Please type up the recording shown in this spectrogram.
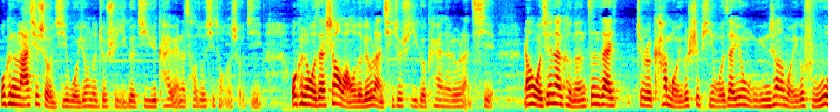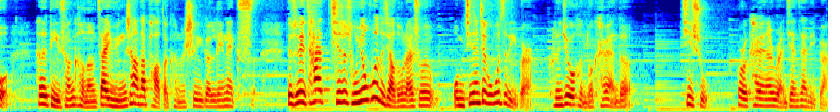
我可能拿起手机，我用的就是一个基于开源的操作系统的手机。我可能我在上网，我的浏览器就是一个开源的浏览器。然后我现在可能正在就是看某一个视频，我在用云上的某一个服务，它的底层可能在云上，它跑的可能是一个 Linux。就所以它其实从用户的角度来说，我们今天这个屋子里边可能就有很多开源的技术或者开源的软件在里边。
